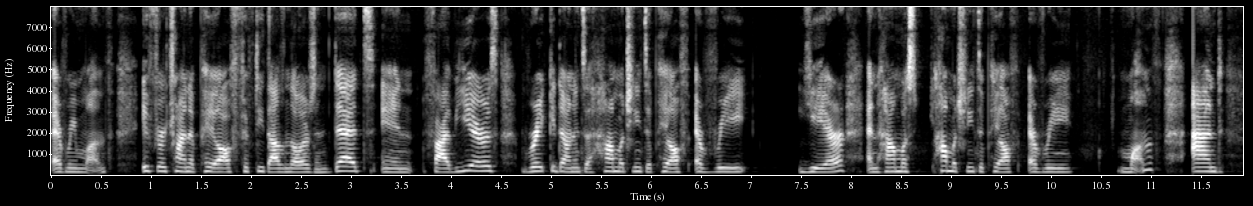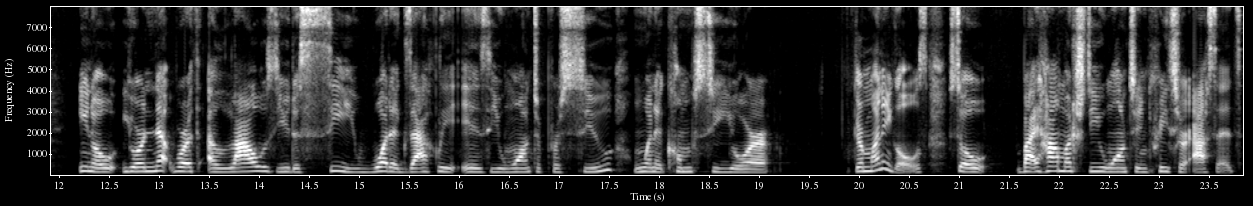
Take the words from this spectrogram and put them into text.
every month. If you're trying to pay off $50,000 in debt in five years, break it down into how much you need to pay off every year and how much how much you need to pay off every month and you know your net worth allows you to see what exactly is you want to pursue when it comes to your your money goals. So, by how much do you want to increase your assets?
